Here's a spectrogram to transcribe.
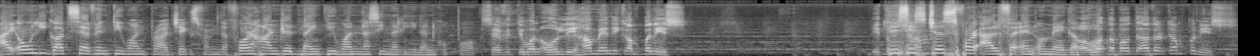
I only got 71 projects from the 491 na sinalinan ko po. 71 only. How many companies? Itong This is just for Alpha and Omega Oh, po. what about the other companies?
